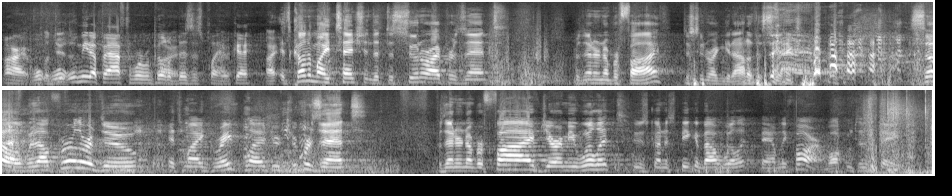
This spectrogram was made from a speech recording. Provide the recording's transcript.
All right, we'll, We'll we'll, meet up afterward. We'll build All a business plan. Okay. All right, it's come to my attention that the sooner I present presenter number five, the sooner I can get out of this thing. so, without further ado, it's my great pleasure to present presenter number five, Jeremy Willett, who's going to speak about Willett Family Farm. Welcome to the stage.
